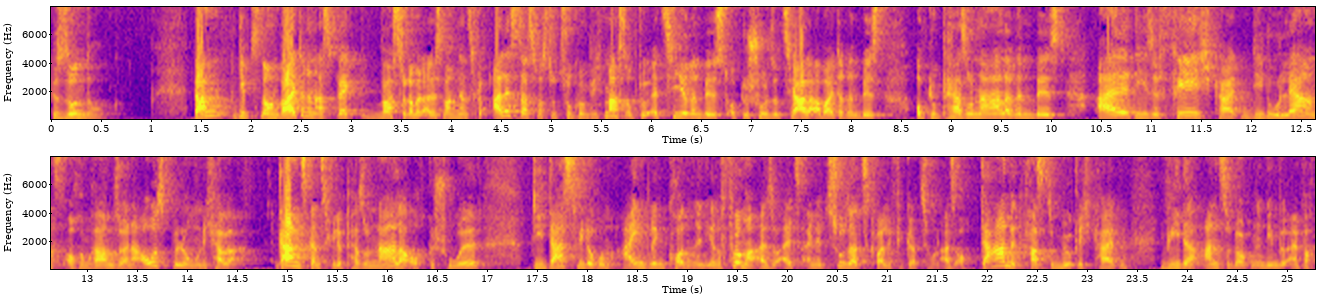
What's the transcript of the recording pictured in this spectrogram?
Gesundung. Dann gibt es noch einen weiteren Aspekt, was du damit alles machen kannst für alles das, was du zukünftig machst. Ob du Erzieherin bist, ob du Schulsozialarbeiterin bist, ob du Personalerin bist. All diese Fähigkeiten, die du lernst, auch im Rahmen so einer Ausbildung. Und ich habe ganz, ganz viele Personale auch geschult, die das wiederum einbringen konnten in ihre Firma, also als eine Zusatzqualifikation. Also auch damit hast du Möglichkeiten, wieder anzudocken, indem du einfach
